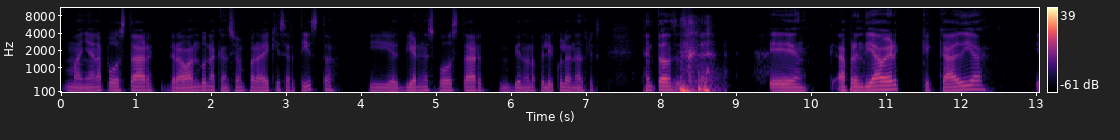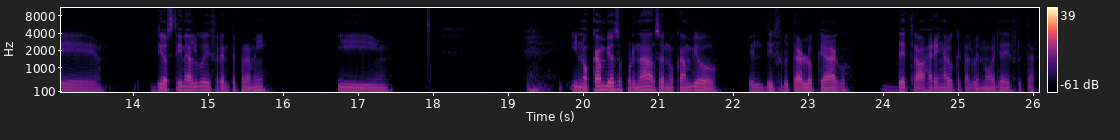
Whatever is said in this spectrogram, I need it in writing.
mañana puedo estar grabando una canción para X artista y el viernes puedo estar viendo una película de Netflix. Entonces, eh, aprendí a ver que cada día eh, Dios tiene algo diferente para mí y, y no cambio eso por nada, o sea, no cambio el disfrutar lo que hago de trabajar en algo que tal vez no vaya a disfrutar.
